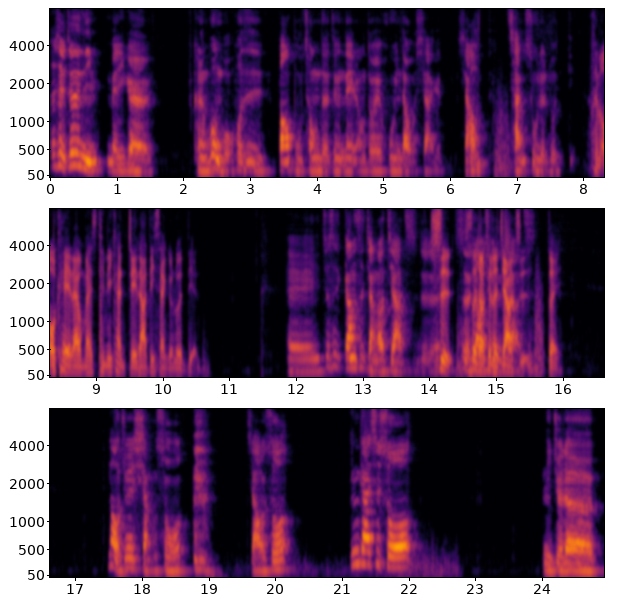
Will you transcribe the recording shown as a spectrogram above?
而且就是你每一个可能问我或是帮我补充的这个内容，都会呼应到我下一个想要哦阐述的论点。很 OK，来，我们还是听听看 J 大第三个论点，诶，就是刚刚是讲到价值的，是社社交圈的的价值值。。对，那我就会想说，假如说，应该是说，你觉得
